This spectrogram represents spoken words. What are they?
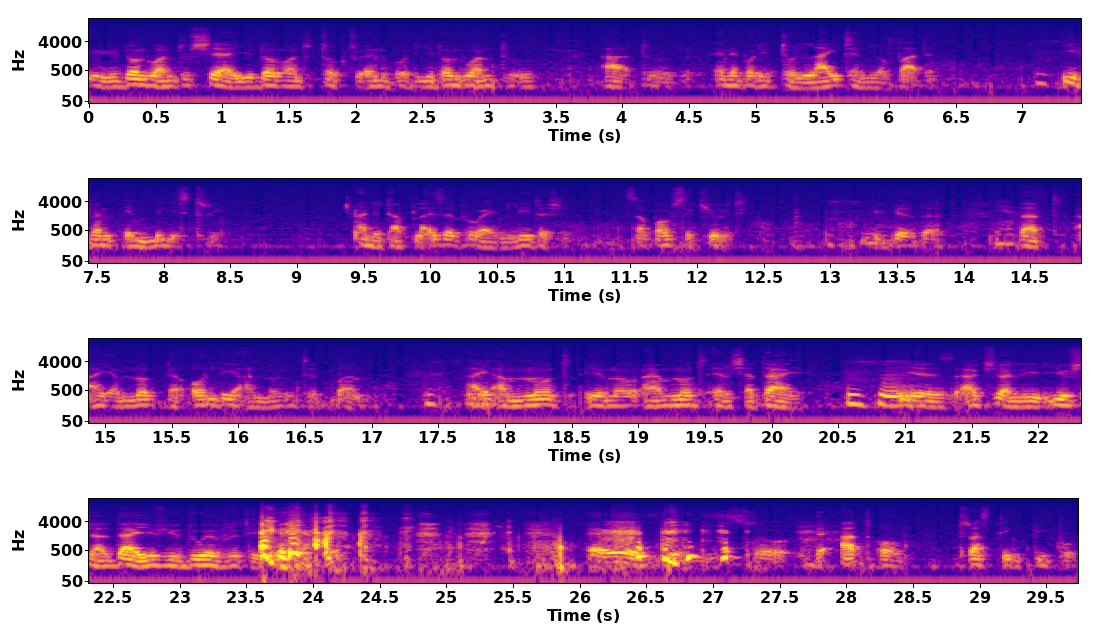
You, don't want to share. You don't want to talk to anybody. You don't want to, uh, to anybody to lighten your burden, mm-hmm. even in ministry. And it applies everywhere in leadership. It's about security. Mm-hmm. You get that? Yes. That I am not the only anointed man. Mm-hmm. I am not, you know, I am not El Shaddai. Yes, actually, you shall die if you do everything. Yes. so the art of trusting people,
